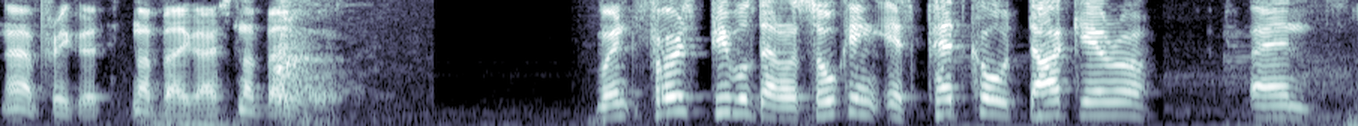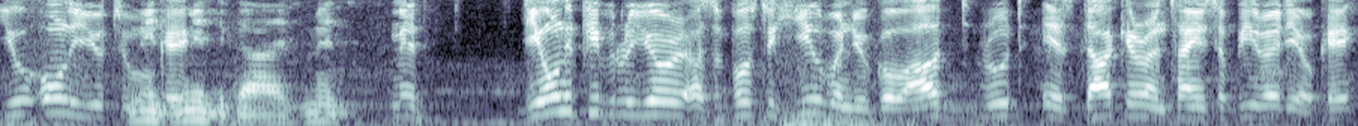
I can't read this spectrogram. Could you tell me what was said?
Nah, pretty good. Not bad, guys. Not bad. When first people that are soaking is Petco, Dark Era, and you only you two. Mid, Okay. mid, guys, mid. Mid. The only people you are supposed to heal when you go out route is Dark Era and Tiny. So be ready, okay?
